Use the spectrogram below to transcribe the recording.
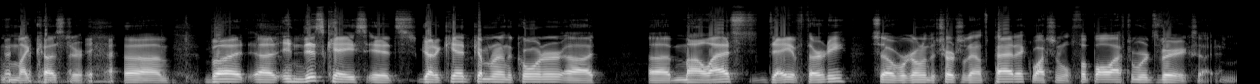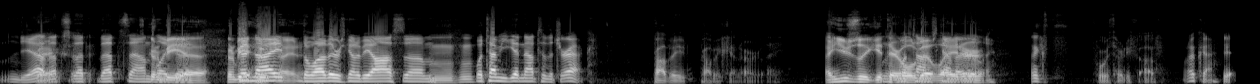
Mike Custer. Um, but uh, in this case, it's got a kid coming around the corner. Uh, uh, my last day of 30, so we're going to the Churchill Downs paddock, watching a little football afterwards. Very excited. Yeah, Very that's excited. that. That sounds like a, a- a good hoot night. night. The weather's going to be awesome. Mhm. What time are you getting out to the track? Probably, probably kind of early. I usually get there What a little bit later, like 4:35. Okay. Yeah.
